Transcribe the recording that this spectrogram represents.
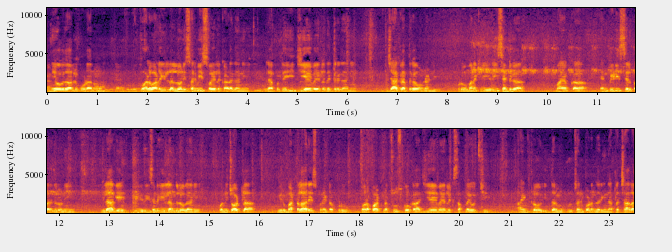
వినియోగదారులు కూడాను వాళ్ళ వాళ్ళ ఇళ్ళలోని సర్వీస్ వైర్ల కాడ కానీ లేకపోతే ఈ జిఐ వైర్ల దగ్గర కానీ జాగ్రత్తగా ఉండండి. ఇప్పుడు మనకి రీసెంట్గా మా యొక్క ఎన్పిడిసిఎల్ పరిధిలోని ఇలాగే ఈ రీసెంట్గా ఇల్లందులో కానీ కొన్ని చోట్ల మీరు బట్టలు ఆరేసుకునేటప్పుడు పొరపాటున చూసుకోక జిఐ వైర్లకి సప్లై వచ్చి ఆ ఇంట్లో ఇద్దరు ముగ్గురు చనిపోవడం జరిగింది. అట్లా చాలా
